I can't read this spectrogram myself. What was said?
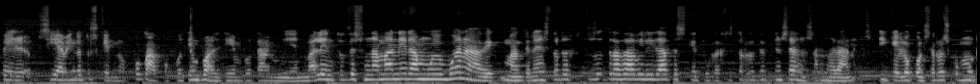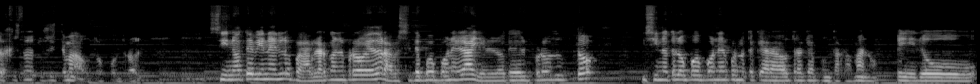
Pero sí habiendo otros que no, poco a poco, tiempo al tiempo también, ¿vale? Entonces una manera muy buena de mantener estos registros de trazabilidad es que tu registro de recepción sean los albaranes y que lo conserves como un registro de tu sistema de autocontrol. Si no te viene lote para hablar con el proveedor, a ver si te puede poner ahí el lote del producto, y si no te lo puede poner, pues no te quedará otra que apuntar la mano. Pero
